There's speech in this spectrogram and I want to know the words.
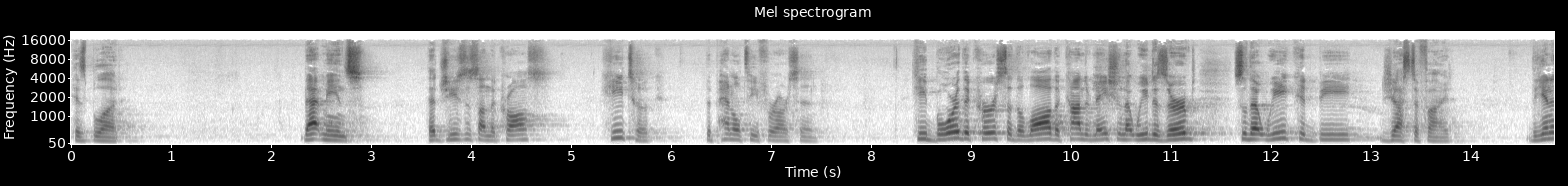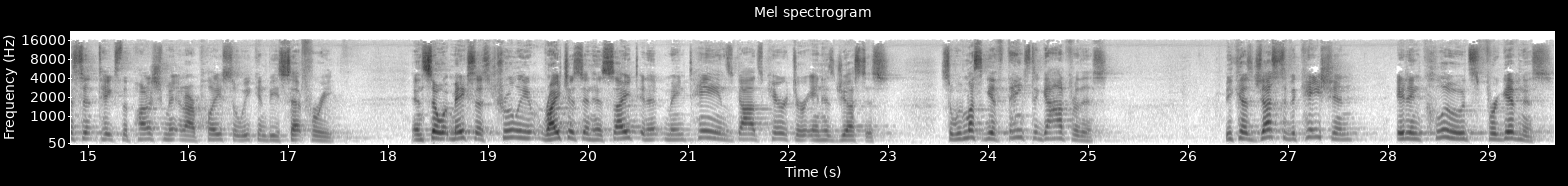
his blood. That means that Jesus on the cross, he took the penalty for our sin. He bore the curse of the law, the condemnation that we deserved, so that we could be justified. The innocent takes the punishment in our place so we can be set free. And so it makes us truly righteous in His sight and it maintains God's character and His justice. So we must give thanks to God for this. Because justification, it includes forgiveness.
